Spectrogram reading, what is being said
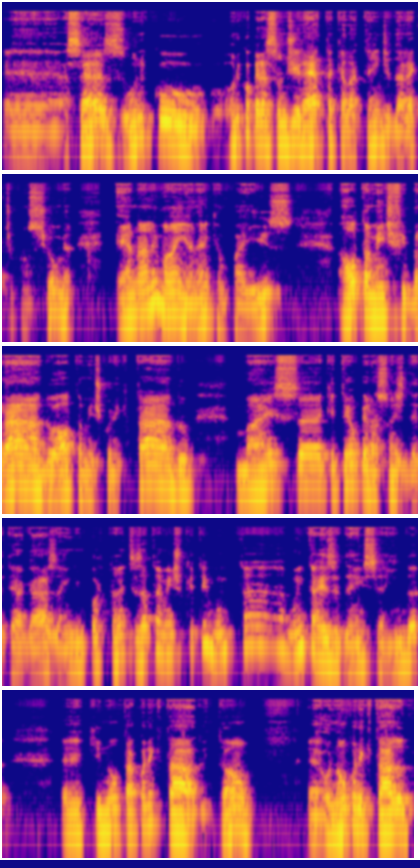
é, a SES, único, a única operação direta que ela tem de direct consumer é na Alemanha, né, que é um país altamente fibrado, altamente conectado, mas uh, que tem operações de DTHs ainda importantes, exatamente porque tem muita, muita residência ainda é, que não está conectado. Então, é, ou não conectado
